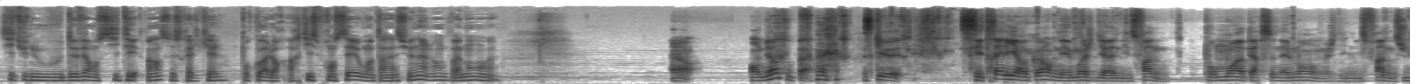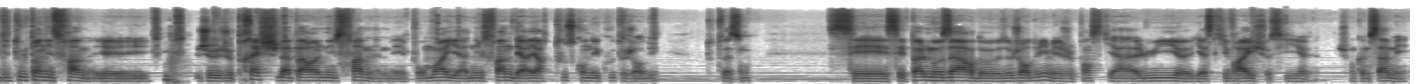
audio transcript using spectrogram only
Si tu nous devais en citer un, ce serait lequel? Pourquoi alors artiste français ou international hein, Vraiment. Euh? Alors, ambiante ou pas? Parce que c'est très lié encore, mais moi je dirais Nils Fram pour moi personnellement, je dis Nils Fram, je dis tout le temps Nils Fram et je, prêche la parole Nils Fram, mais pour moi il y a Nils Fram derrière tout ce qu'on écoute aujourd'hui, de toute façon. C'est c'est pas le Mozart d'aujourd'hui, mais je pense qu'il y a lui, euh, il y a Steve Reich aussi, euh, je comme ça, mais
